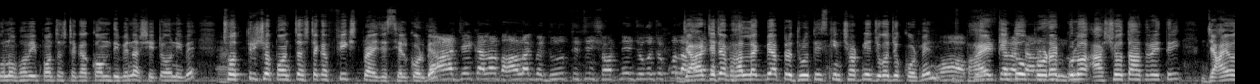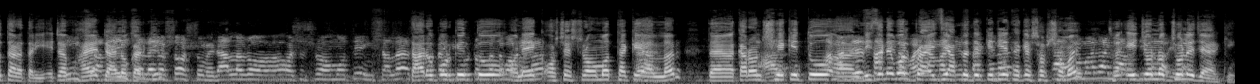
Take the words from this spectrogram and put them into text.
কোনোভাবেই পঞ্চাশ টাকা কম দিবে না সেটাও নিবে। ছত্রিশশো পঞ্চাশ টাকা ফিক্সড প্রাইসে সেল করবে। যার যে কালার ভালো লাগবে দূর তিন শর্ট নিয়ে যোগাযোগ করলে যার যেটা ভালো লাগবে আপনার দ্রুত স্ক্রিনশট নিয়ে যোগাযোগ করবেন। ভাইয়ের কিন্তু প্রোডাক্টগুলো আসেও তাড়াতাড়ি যায়ও তাড়াতাড়ি। এটা ভাইয়ের ডায়লগ আর কি। তার উপর কিন্তু অনেক অশেষ রহমত থাকে হ্যাঁ। আল্লাহর। কারণ সে কিন্তু রিজনেবল প্রাইজে আপনাদেরকে দিয়ে থাকে সব সময়। তো এই জন্য চলে যায় আর কি।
